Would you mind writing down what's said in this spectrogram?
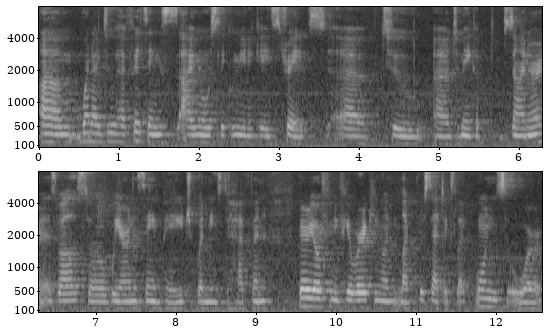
Um, when I do have fittings, I mostly communicate straight uh, to uh, to makeup designer as well, so we are on the same page. What needs to happen. Very often, if you're working on like prosthetics, like wounds or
